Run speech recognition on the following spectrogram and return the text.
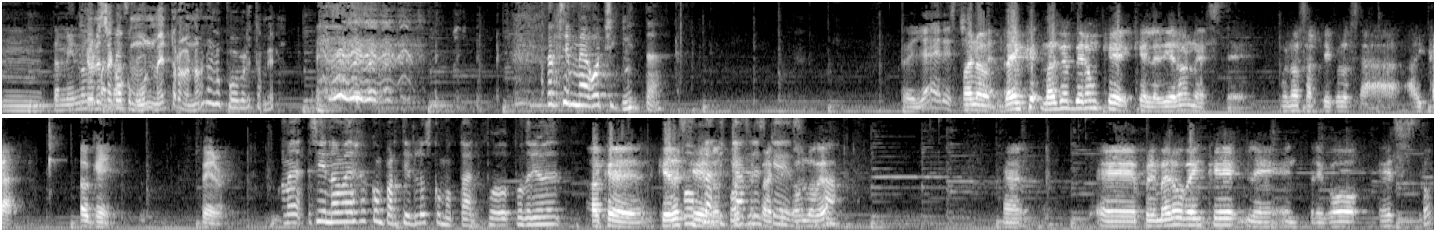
mm, también no Yo lo le saco como un metro, ¿no? No lo puedo ver también. ¿Qué tal si me hago chiquita? Pero ya eres chica. Bueno, ¿no? ven que, más bien vieron que, que le dieron este unos artículos a, a Icar. Ok. Pero. Me- sí, no me deja compartirlos como tal. Po- podría Ok, ¿quieres puedo que los muestre platicarles para qué que es. todos lo vean? Ajá. Eh, eh, primero ven que le entregó esto.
